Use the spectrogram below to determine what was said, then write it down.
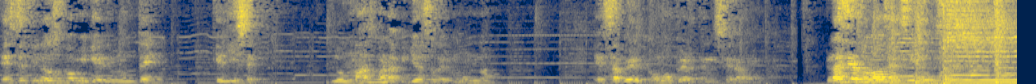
este filósofo Miguel de Montaigne que dice, lo más maravilloso del mundo es saber cómo pertenecer a uno. Gracias, nos vemos en el siguiente episodio.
